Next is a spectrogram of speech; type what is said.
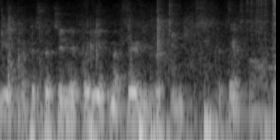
І атестаційний період на цей рік закінчився.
